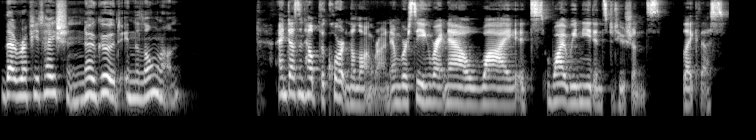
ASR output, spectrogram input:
their reputation no good in the long run. And doesn't help the court in the long run. And we're seeing right now why it's why we need institutions like this.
